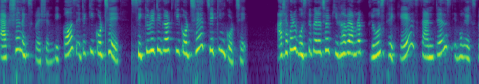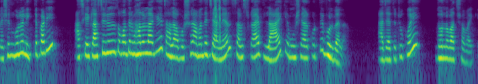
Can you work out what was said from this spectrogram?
অ্যাকশন এক্সপ্রেশন বিকজ এটা কি করছে? সিকিউরিটি গার্ড কি করছে? চেকিং করছে। আশা করি বুঝতে পেরেছ কীভাবে আমরা ক্লুজ থেকে সেন্টেন্স এবং এক্সপ্রেশনগুলো লিখতে পারি। আজকের ক্লাসটি যদি তোমাদের ভালো লাগে, তাহলে অবশ্যই আমাদের চ্যানেল সাবস্ক্রাইব লাইক এবং শেয়ার করতে ভুলবে না। আজ এতটুকুই। ধন্যবাদ সবাইকে।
